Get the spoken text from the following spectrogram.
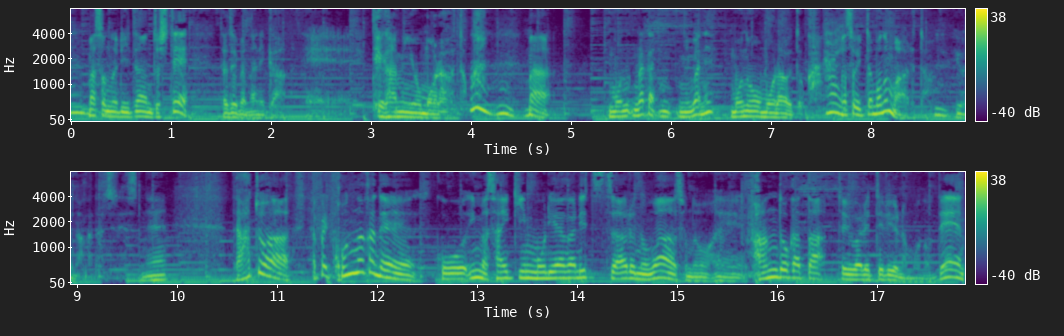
うん、まあ、そのリターンとして例えば何か、えー、手紙をもらうとか、うんうん、まあも中にはね物をもらうとか、はい、まあ、そういったものもあるというような形ですね。であとはやっぱりこの中でこう今最近盛り上がりつつあるのはその、えー、ファンド型と言われているようなもので、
